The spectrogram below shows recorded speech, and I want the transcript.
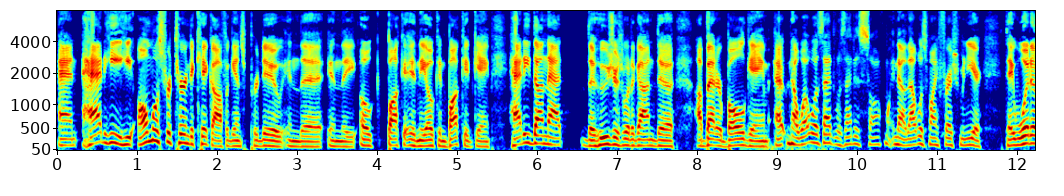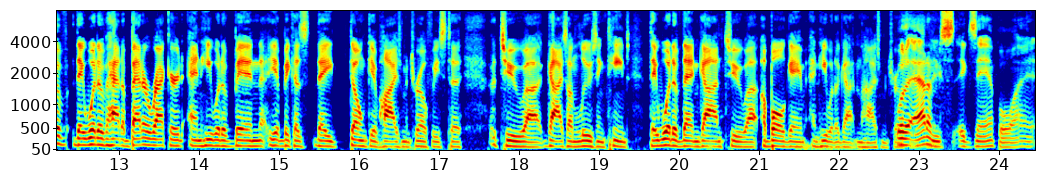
and had he he almost returned a kickoff against Purdue in the in the Oak bucket in the Oak and bucket game had he done that the Hoosiers would have gone to a better bowl game. Uh, No, what was that? Was that his sophomore? No, that was my freshman year. They would have they would have had a better record, and he would have been because they don't give Heisman trophies to to uh, guys on losing teams. They would have then gone to uh, a bowl game, and he would have gotten the Heisman trophy. Well, to Adam's example, I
